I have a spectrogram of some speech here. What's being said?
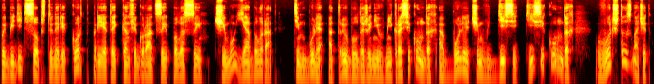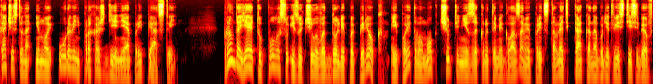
победить собственный рекорд при этой конфигурации полосы, чему я был рад. Тем более отрыв был даже не в микросекундах, а более чем в десяти секундах. Вот что значит качественно иной уровень прохождения препятствий. Правда, я эту полосу изучил вдоль и поперек, и поэтому мог чуть ли не с закрытыми глазами представлять, как она будет вести себя в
